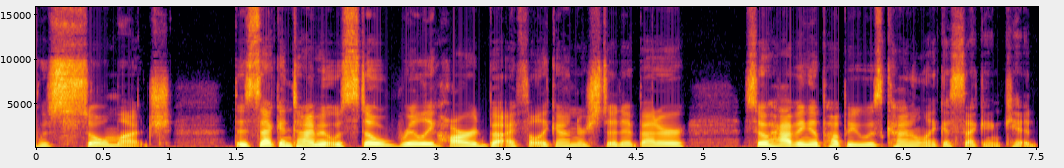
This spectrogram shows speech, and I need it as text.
was so much. The second time it was still really hard, but I felt like I understood it better. So having a puppy was kind of like a second kid.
